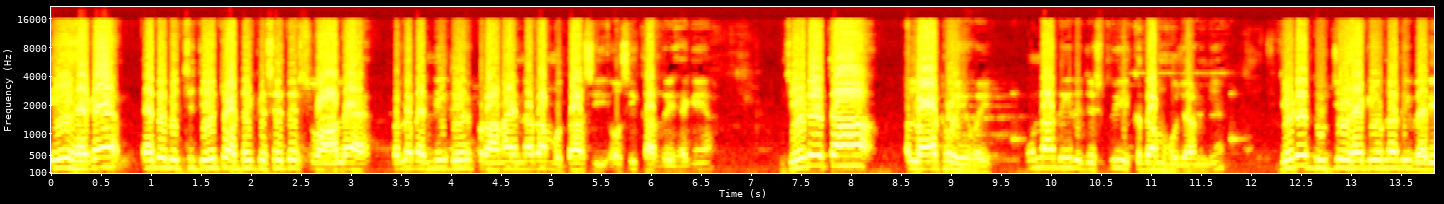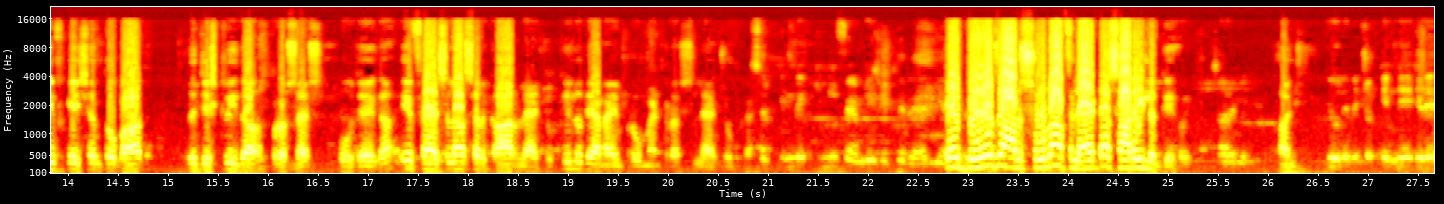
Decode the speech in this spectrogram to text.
ਇਹ ਹੈਗਾ ਇਹਦੇ ਵਿੱਚ ਜੇ ਤੁਹਾਡੇ ਕਿਸੇ ਦੇ ਸਵਾਲ ਹੈ ਮਤਲਬ ਇੰਨੀ ਦੇਰ ਪੁਰਾਣਾ ਇਹਨਾਂ ਦਾ ਮੁੱਦਾ ਸੀ ਉਹ ਅਸੀਂ ਕਰ ਰਹੇ ਹੈਗੇ ਆ ਜਿਹੜੇ ਤਾਂ ਅਲਾਟ ਹੋਏ ਹੋਏ ਉਹਨਾਂ ਦੀ ਰਜਿਸਟਰੀ ਇੱਕਦਮ ਹੋ ਜਾਣਗੀਆਂ। ਜਿਹੜੇ ਦੂਜੇ ਹੈਗੇ ਉਹਨਾਂ ਦੀ ਵੈਰੀਫਿਕੇਸ਼ਨ ਤੋਂ ਬਾਅਦ ਰਜਿਸਟਰੀ ਦਾ ਪ੍ਰੋਸੈਸ ਹੋ ਜਾਏਗਾ। ਇਹ ਫੈਸਲਾ ਸਰਕਾਰ ਲੈ ਚੁੱਕੀ ਲੁਧਿਆਣਾ ਇੰਪਰੂਵਮੈਂਟ ਟਰਸਟ ਲੈ ਚੁੱਕਾ। ਹੈ ਸਰ ਕਿੰਨੇ ਕਿੰਨੀ ਫੈਮਿਲੀਜ਼ ਇੱਥੇ ਰਹਿ ਰਹੀਆਂ? ਇਹ 2016 ਫਲੈਟ ਹੈ ਸਾਰੇ ਹੀ ਲੱਗੇ ਹੋਏ। ਸਾਰੇ ਹਾਂਜੀ। ਤੇ ਉਹਦੇ ਵਿੱਚੋਂ ਕਿੰਨੇ ਜਿਹੜੇ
